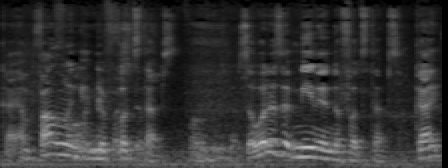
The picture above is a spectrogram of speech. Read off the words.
Okay, I'm following in your footsteps. So what does it mean in the footsteps? Okay,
